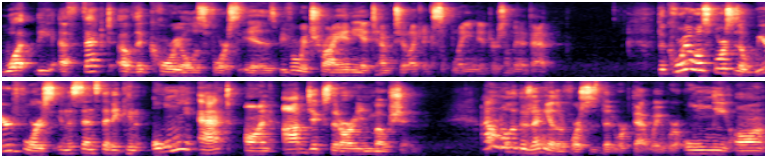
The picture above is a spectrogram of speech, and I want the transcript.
what the effect of the Coriolis force is before we try any attempt to like explain it or something like that. The Coriolis force is a weird force in the sense that it can only act on objects that are in motion. I don't know that there's any other forces that work that way, where only on,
